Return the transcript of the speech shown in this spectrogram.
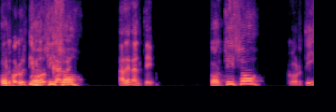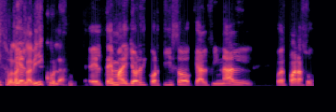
Y por último, Cortizo. adelante. Cortizo. Cortizo, la clavícula. El tema de Jordi Cortizo, que al final, pues para su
